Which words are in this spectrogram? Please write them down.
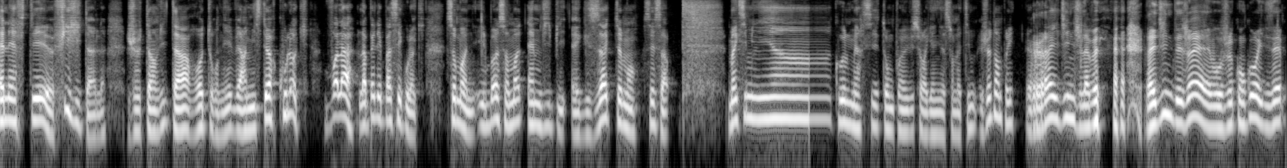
NFT Figital, je t'invite à retourner vers Mister Kulok. Voilà, l'appel est passé Kulok. Summon, il bosse en mode MVP. Exactement, c'est ça. Maximilien, cool, merci ton point de vue sur l'organisation de la team. Je t'en prie. Raijin, je la veux. Raijin, déjà, au jeu concours, il disait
